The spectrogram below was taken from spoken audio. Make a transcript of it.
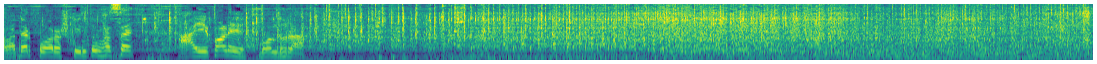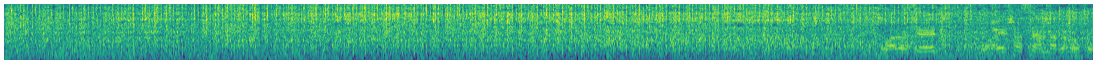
আমাদের পরশ কিন্তু হচ্ছে, আয়ে পড়ে, বন্ধুরা। ফ্রেশ আছে আল্লাহর রহমতে।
